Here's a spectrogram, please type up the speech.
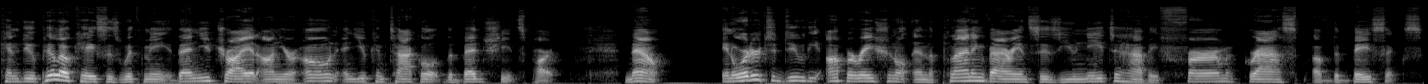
can do pillowcases with me, then you try it on your own and you can tackle the bed sheets part. Now, in order to do the operational and the planning variances, you need to have a firm grasp of the basics.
